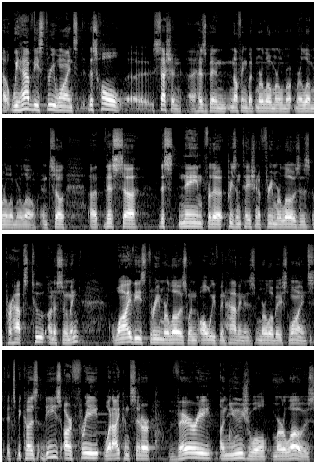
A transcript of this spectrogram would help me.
uh, we have these three wines. This whole uh, session uh, has been nothing but Merlot, Merlot, Merlot, Merlot, Merlot. And so uh, this, uh, this name for the presentation of three Merlots is perhaps too unassuming. Why these three Merlots when all we've been having is Merlot based wines? It's because these are three what I consider very unusual Merlots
